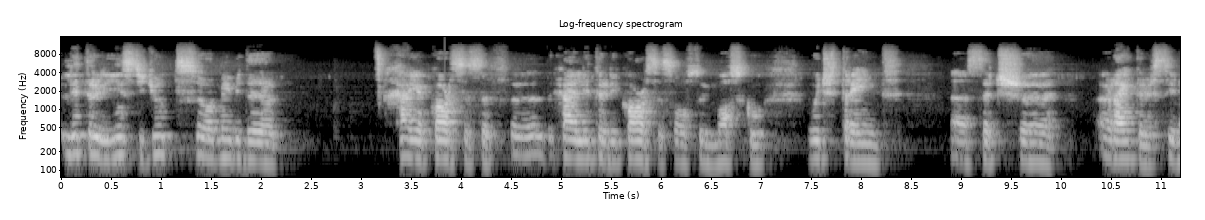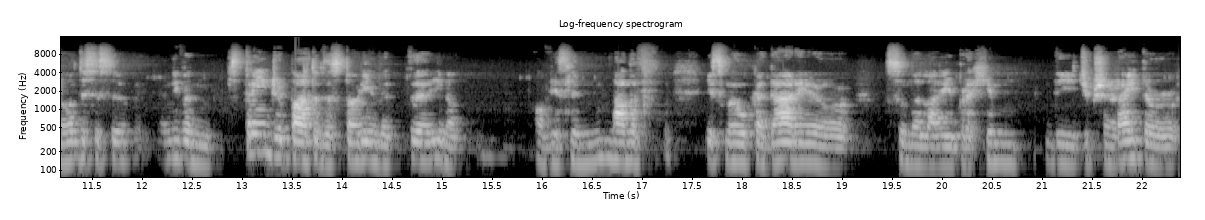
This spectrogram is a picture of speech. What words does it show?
literary institute or maybe the higher courses of uh, high literary courses also in Moscow, which trained uh, such uh, writers. You know, this is a, an even stranger part of the story that uh, you know, obviously none of Ismail Kadare or Sonallah Ibrahim, the Egyptian writer, or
